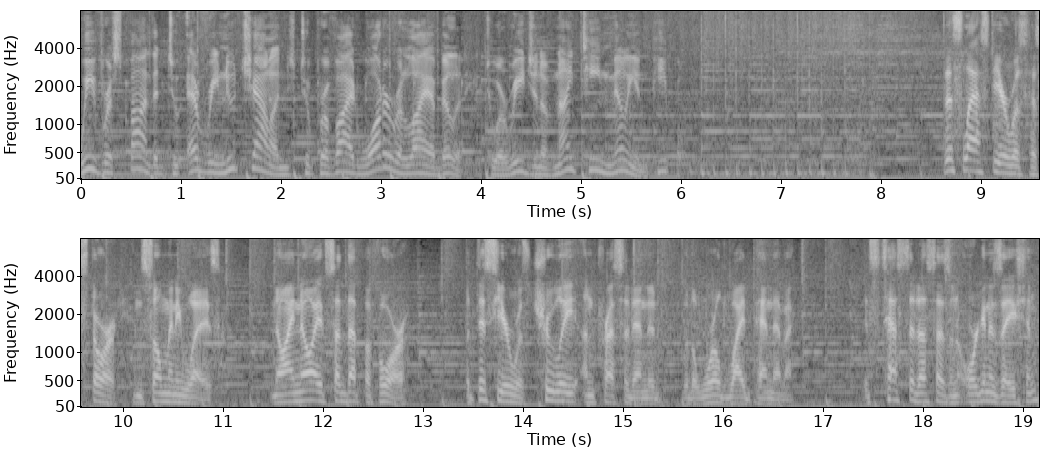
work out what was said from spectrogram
we've responded to every new challenge to provide water reliability to a region of 19 million people. This last year was historic in so many ways. Now, I know I've said that before, but this year was truly unprecedented with a worldwide pandemic. It's tested us as an organization,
